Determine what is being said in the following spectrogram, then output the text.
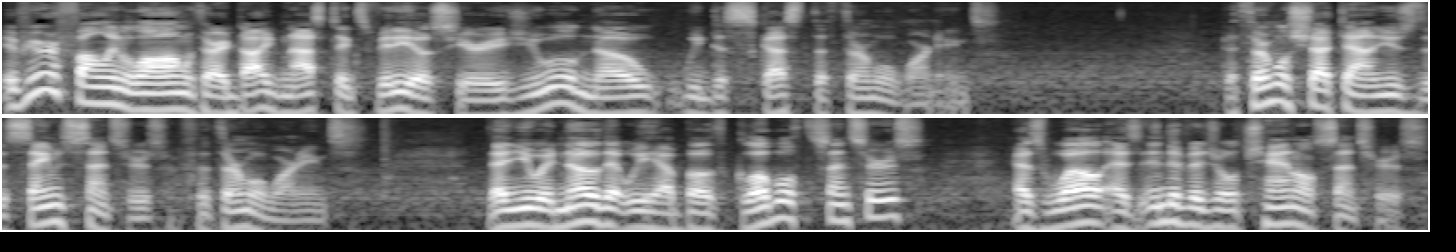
If you are following along with our diagnostics video series, you will know we discussed the thermal warnings. The thermal shutdown uses the same sensors for thermal warnings. Then you would know that we have both global sensors as well as individual channel sensors.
